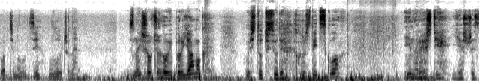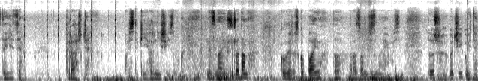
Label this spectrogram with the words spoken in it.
хлопці молодці влучили. Знайшов черговий переямок. Ось тут всюди хрустить скло. І нарешті є щось, здається, краще. Ось такий гарніший звук. Не знаю, що там. Коли розкопаю, то разом дізнаємось. Тож, очікуйте.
